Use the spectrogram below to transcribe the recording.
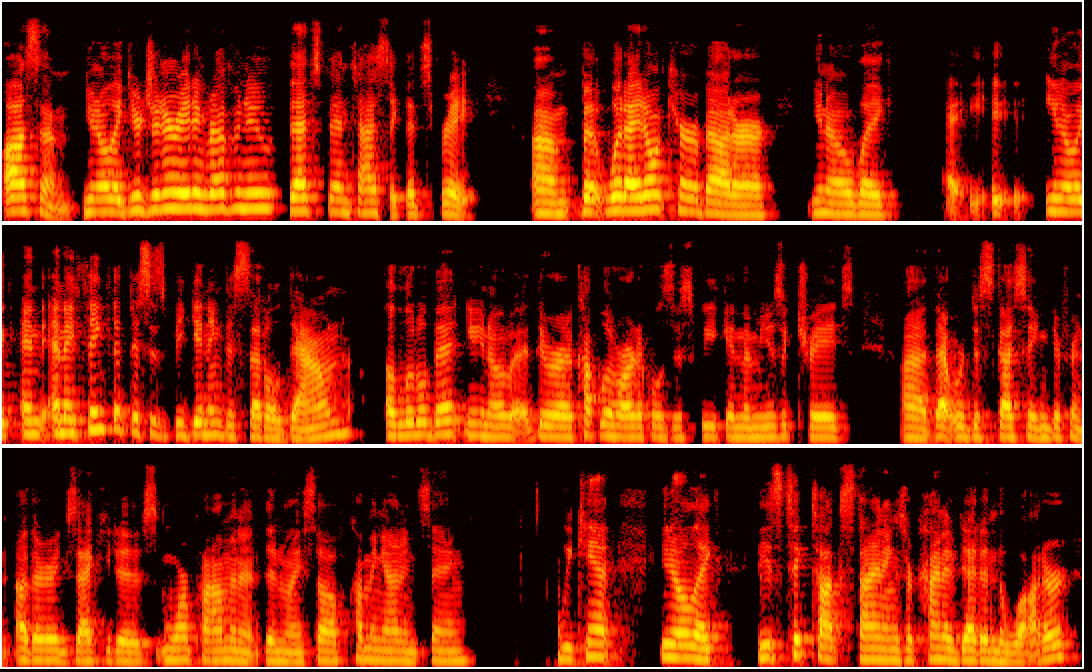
Awesome. You know like you're generating revenue? That's fantastic. That's great. Um, but what i don't care about are you know like it, you know like and and i think that this is beginning to settle down a little bit you know there are a couple of articles this week in the music trades uh, that were discussing different other executives more prominent than myself coming out and saying we can't you know like these tiktok signings are kind of dead in the water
